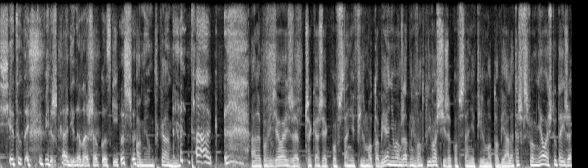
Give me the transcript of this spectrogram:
się tutaj w tym mieszkaniu na Marszałkowskiej. Z pamiątkami. tak. Ale powiedziałaś, że czekasz, jak powstanie film o tobie. Ja nie mam żadnych wątpliwości, że powstanie film o tobie, ale też wspomniałaś tutaj, że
